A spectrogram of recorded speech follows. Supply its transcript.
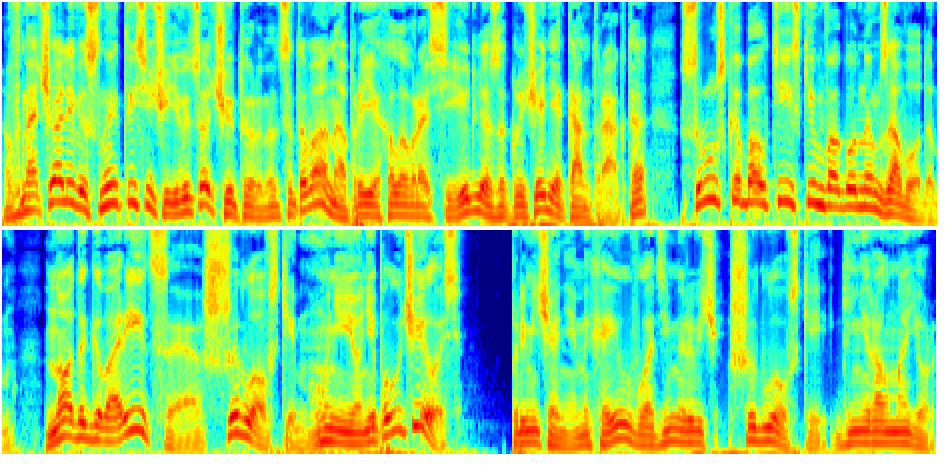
В начале весны 1914-го она приехала в Россию для заключения контракта с русско-балтийским вагонным заводом, но договориться с Шедловским у нее не получилось. Примечание. Михаил Владимирович Шедловский, генерал-майор,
